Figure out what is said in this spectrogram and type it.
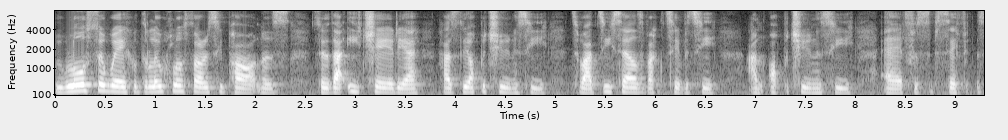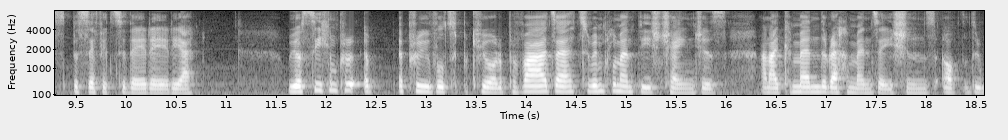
We will also work with the local authority partners so that each area has the opportunity to add details of activity and opportunity uh, for specific, specific to their area. We are seeking approval to procure a provider to implement these changes and I commend the recommendations of the,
